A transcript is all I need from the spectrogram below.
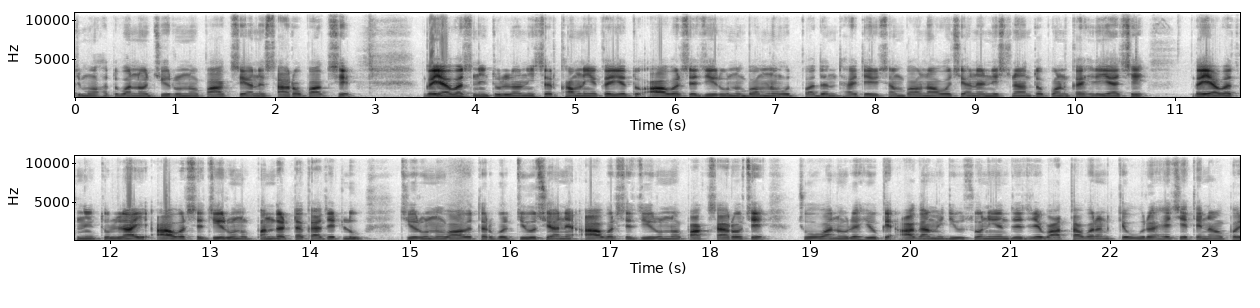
જ મહત્ત્વનો જીરુનો પાક છે અને સારો પાક છે. ગયા વર્ષની તુલનાની સરખામણીએ કરીએ તો આ વર્ષે જીરુનું બમણું ઉત્પાદન થાય તેવી સંભાવનાઓ છે અને નિષ્ણાતો પણ કહી રહ્યા છે. ગયા વર્ષની તુલનાએ આ વર્ષે જીરુનું પંદર ટકા જેટલું જીરુનું વાવેતર વધ્યું છે અને આ વર્ષે જીરુનો પાક સારો છે. જોવાનું રહ્યું કે આગામી દિવસોની અંદર જે વાતાવરણ કેવું રહે છે તેના ઉપર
